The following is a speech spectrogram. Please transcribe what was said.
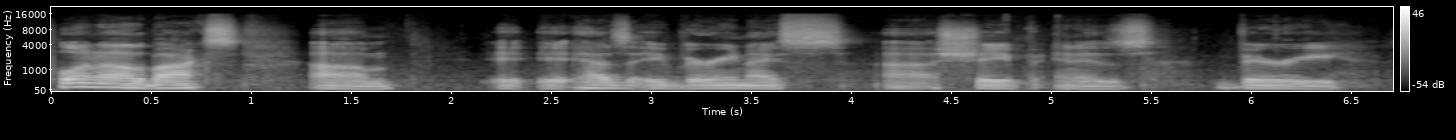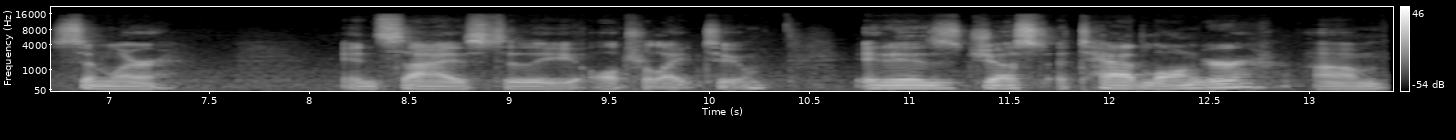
pulling it out of the box. Um, it, it has a very nice uh, shape and is very similar in size to the Ultralight 2. It is just a tad longer. Um,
